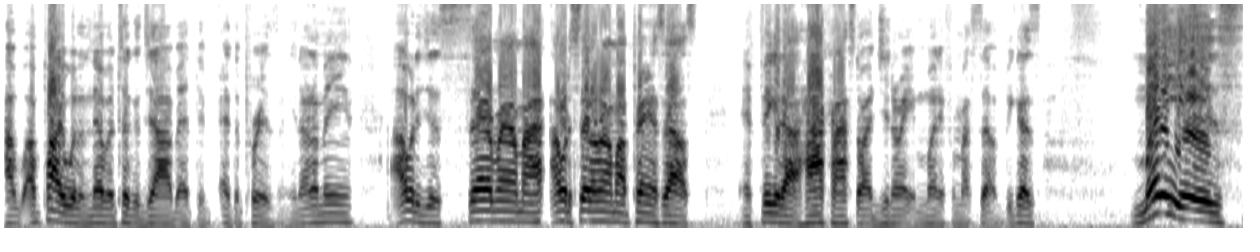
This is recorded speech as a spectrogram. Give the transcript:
I, I probably would have never took a job at the at the prison. You know what I mean? I would have just sat around my I would have sat around my parents' house and figured out how can I start generating money for myself because money is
